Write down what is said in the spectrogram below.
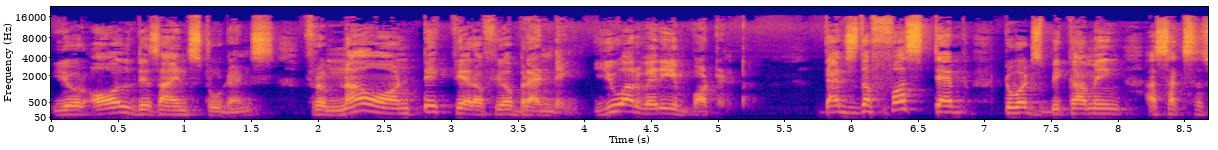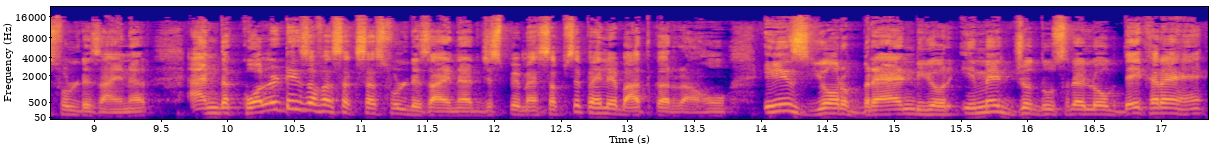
You're all design students. From now on, take care of your branding. You are very important. That's the first step towards becoming a successful designer. And the qualities of a successful designer, जिस पे मैं सबसे पहले बात कर रहा हूँ, is your brand, your image जो दूसरे लोग देख रहे हैं,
